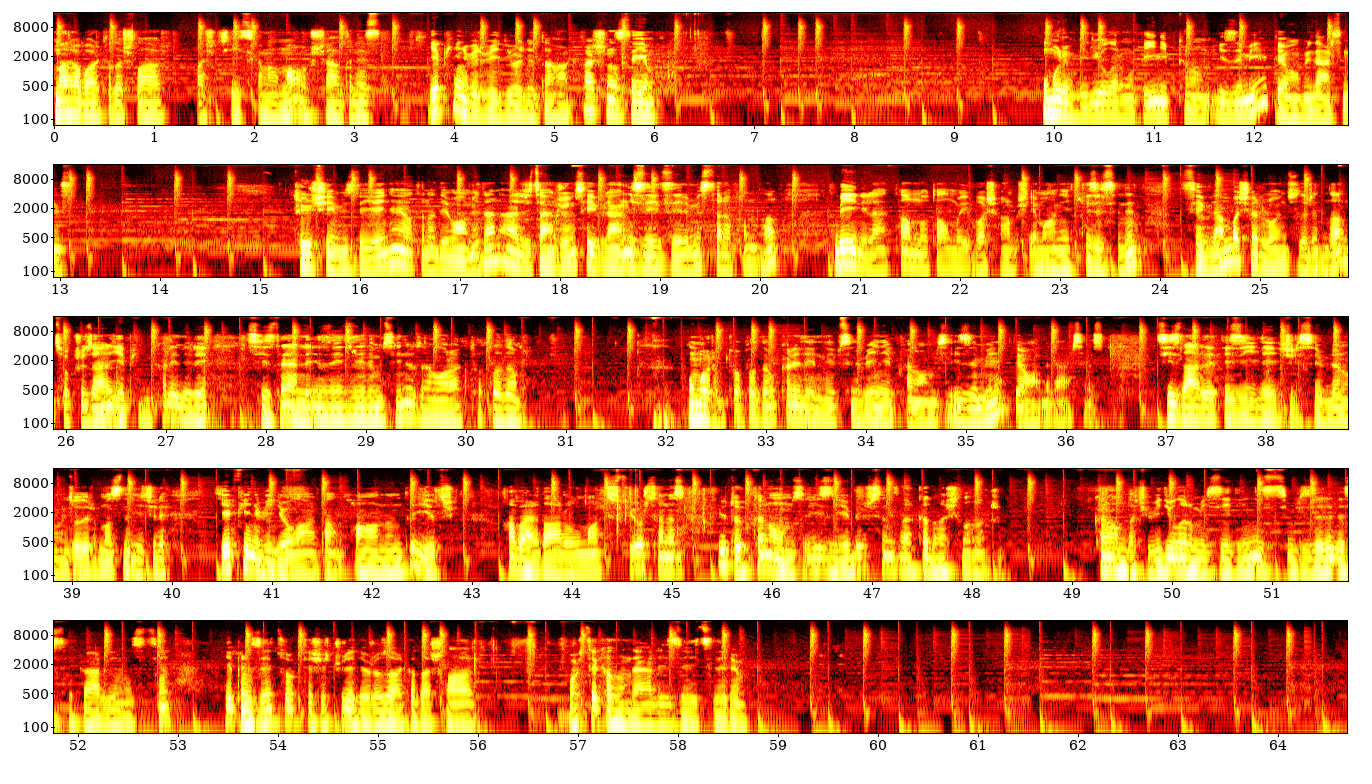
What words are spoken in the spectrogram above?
Merhaba arkadaşlar, Aşk Çeyiz kanalıma hoş geldiniz. Yepyeni bir video ile daha karşınızdayım. Umarım videolarımı beğenip kanalımı izlemeye devam edersiniz. Türkçemizde yayın hayatına devam eden Erci Tenco'nun sevilen izleyicilerimiz tarafından beğenilen tam not almayı başarmış Emanet dizisinin sevilen başarılı oyuncularından çok güzel yepyeni kareleri siz değerli izleyicilerimizin özel olarak topladım. Umarım topladığım karelerin hepsini beğenip kanalımızı izlemeye devam edersiniz. Sizler de diziyle ilgili sevilen oyuncularımızla ilgili yepyeni videolardan anında ilk haberdar olmak istiyorsanız YouTube kanalımızı izleyebilirsiniz arkadaşlar. Kanalımdaki videolarımı izlediğiniz için, bizlere destek verdiğiniz için hepinize çok teşekkür ediyoruz arkadaşlar. Hoşçakalın değerli izleyicilerim.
